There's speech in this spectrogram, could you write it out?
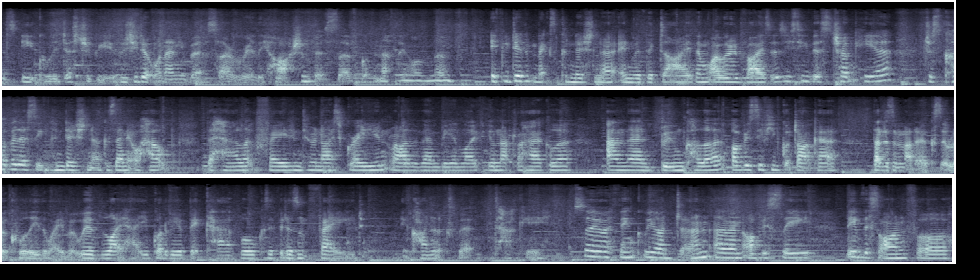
it's equally distributed because you don't want any bits that are really harsh and bits that have got nothing on them. If you didn't mix conditioner in with the dye then what I would advise is you see this chunk here just cover this in conditioner because then it will help the hair like fade into a nice gradient rather than being like your natural hair colour and then boom colour. Obviously if you've got dark hair that doesn't matter because it'll look cool either way but with light hair you've got to be a bit careful because if it doesn't fade it kind of looks a bit tacky. So I think we are done and then obviously leave this on for,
